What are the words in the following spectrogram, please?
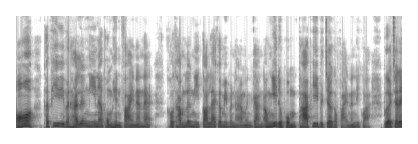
อ๋อ ถ้าพี่มีปัญหาเรื่องนี้นะ ผมเห็นฝ่ายนั้นเน่ะเขาทำเรื่องนี้ตอนแรกก็มีปัญหาเหมือนกัน เอางี้เดี๋ยวผมพาพี่ไปเจอกับฝ่ายนั้นดีกว่า เพื่อจะได้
